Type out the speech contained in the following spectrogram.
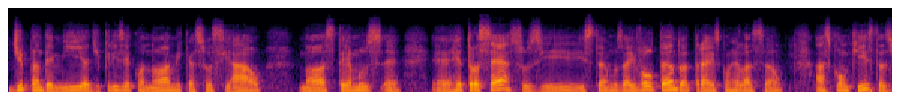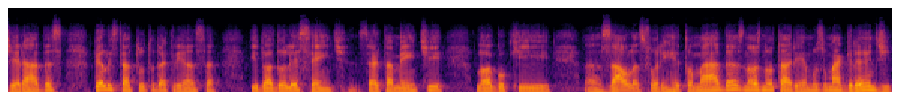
de pandemia, de crise econômica, social, nós temos é, é, retrocessos e estamos aí voltando atrás com relação às conquistas geradas pelo Estatuto da Criança e do Adolescente. Certamente, logo que as aulas forem retomadas, nós notaremos uma grande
